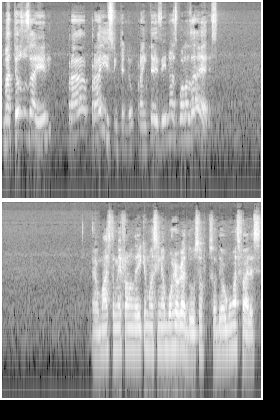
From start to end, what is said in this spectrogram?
Matheus usa ele para isso, entendeu? Para intervir nas bolas aéreas. É, o Márcio também falando aí que o Mancini é um bom jogador, só, só deu algumas falhas.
